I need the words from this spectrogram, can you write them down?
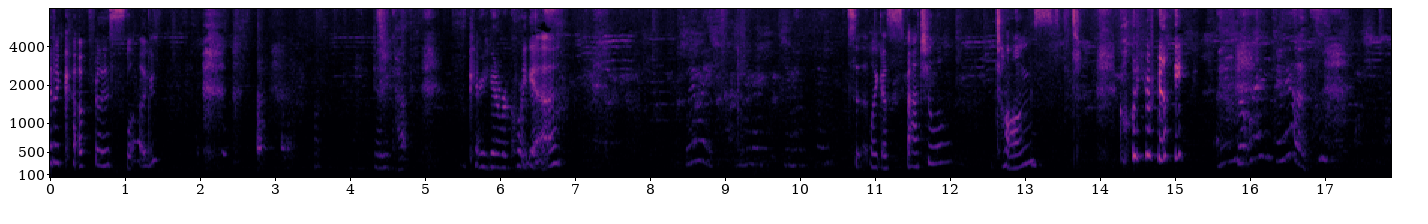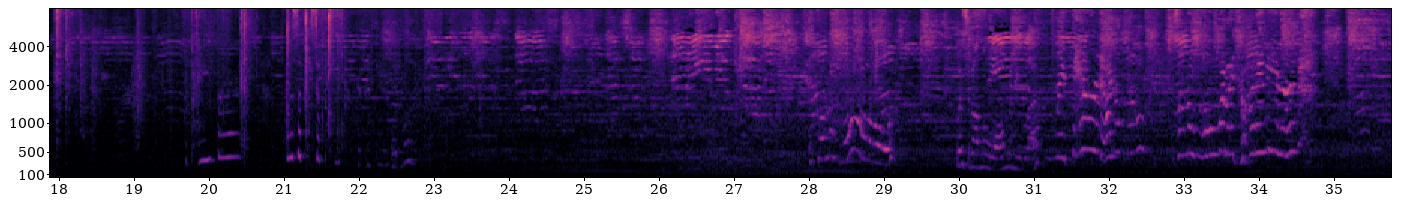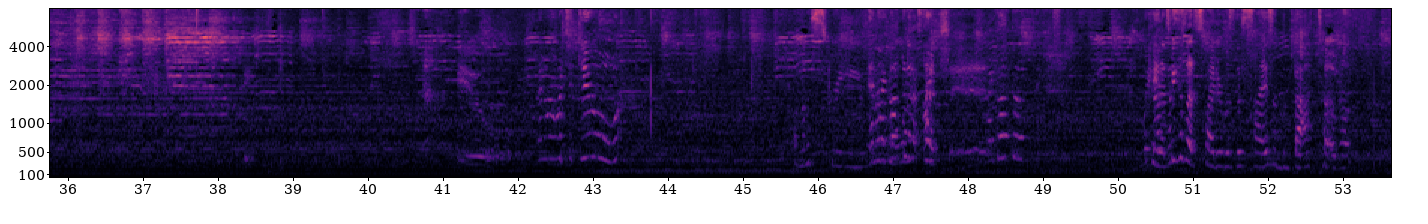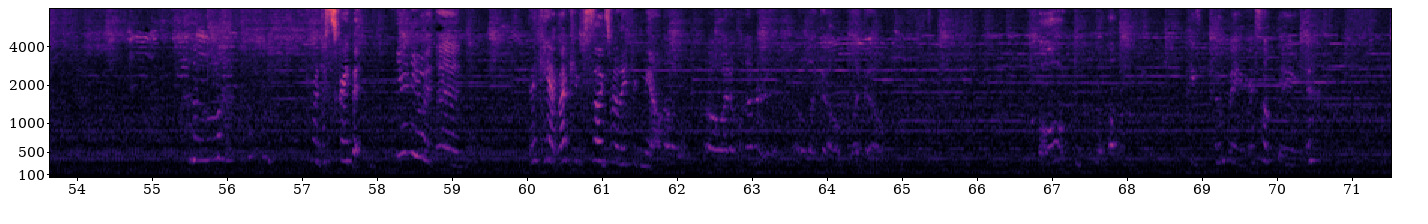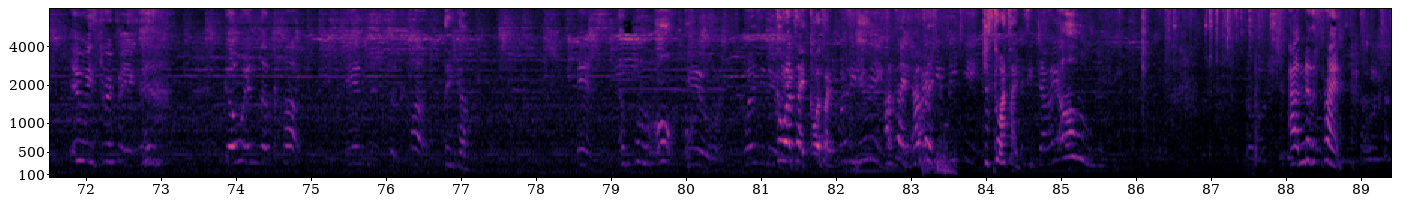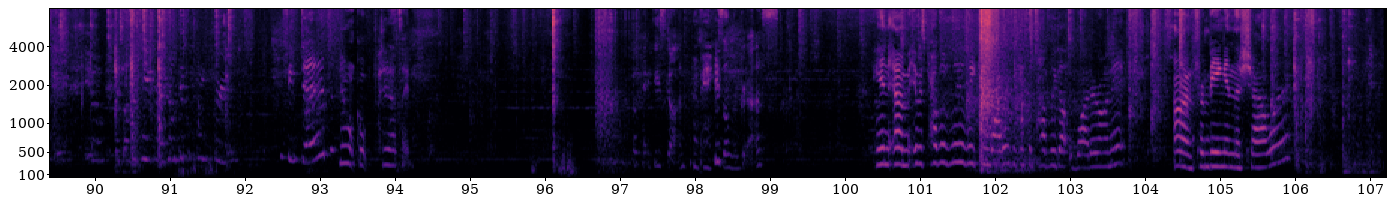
for this slug. Dirty cup. Okay. Are you gonna record Yeah. this? Wait, wait. Gonna- It's like a spatula, tongs. Chloe, really? I'm not wearing pants. Paper? What is a piece of paper gonna do? It will- It's on the wall. Was it on the wall when you left? Right there. I don't know. It's on the wall when I got in here. Ew. I don't know what to do. I'm gonna scream. And I got the- I- touch it. I got the. Okay, that's because that spider was the size of the bathtub. Come on, just scrape it. You knew it then. I can't. My slugs really freak me out. Oh, oh, I don't want to hurt it. Oh, let go, let go. Oh, oh, oh. he's pooping or something. Ew, he's dripping. Go in the cup. In the cup. There you go. In. Oh, oh. oh. Ew. What is he doing? Go outside. Go outside. What is he doing? Outside, outside. is he leaking? Just go outside. Is he dying? Oh. Out into the front. On the paper. Don't get the paper. Is he dead? No, go put it outside. Okay, he's gone. Okay. He's on the grass. And um, it was probably leaking water because it probably got water on it um, from being in the shower.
